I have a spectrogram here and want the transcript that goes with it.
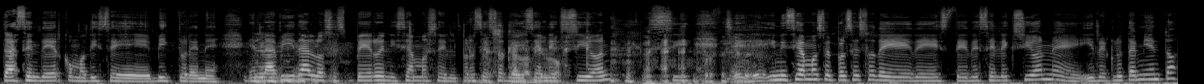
trascender, como dice Víctor en, en la vida. Los espero, iniciamos el proceso de selección. Sí, eh, iniciamos el proceso de, de, este, de selección eh, y reclutamiento.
